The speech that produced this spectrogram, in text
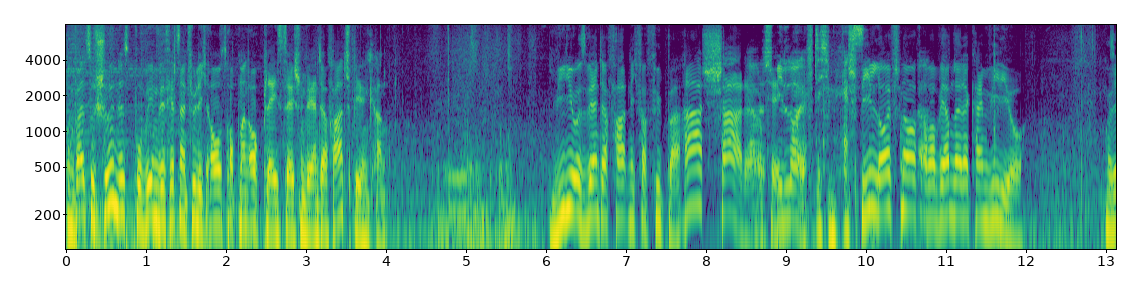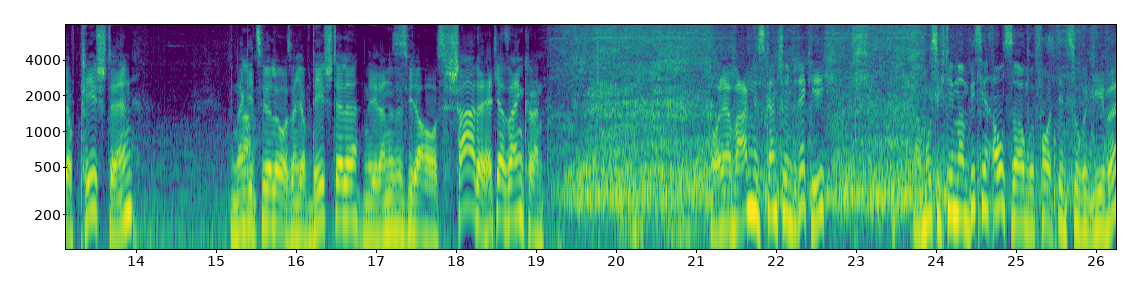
Und weil es so schön ist, probieren wir es jetzt natürlich aus, ob man auch Playstation während der Fahrt spielen kann. Video ist während der Fahrt nicht verfügbar. Ah, schade. Ja, aber das Okay. Spiel läuft. Ich merk's. Spiel läuft noch, aber wir haben leider kein Video. Muss ich auf P stellen und dann Ah. geht's wieder los. Wenn ich auf D stelle, nee, dann ist es wieder aus. Schade, hätte ja sein können. Boah, der Wagen ist ganz schön dreckig. Da muss ich den mal ein bisschen aussaugen, bevor ich den zurückgebe.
